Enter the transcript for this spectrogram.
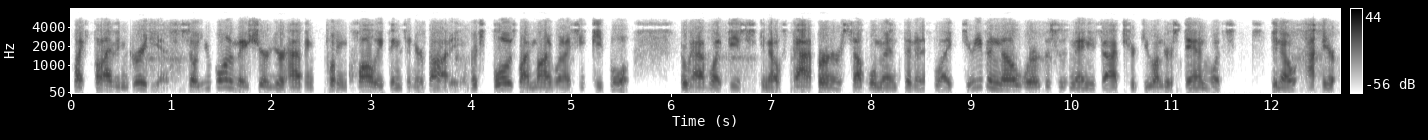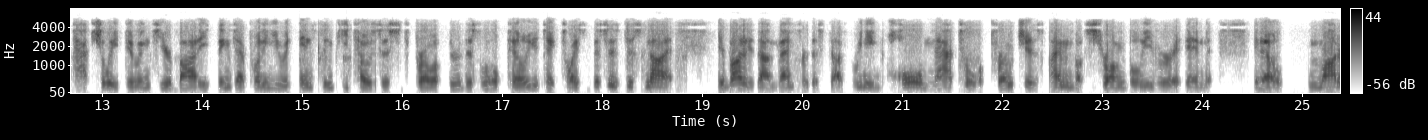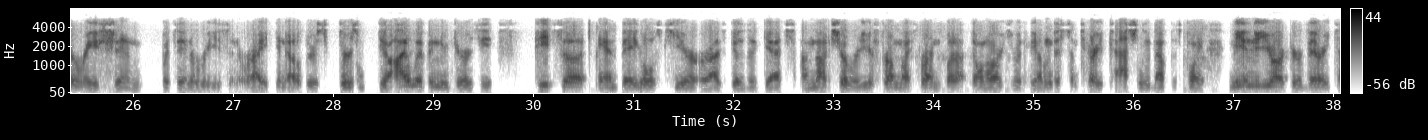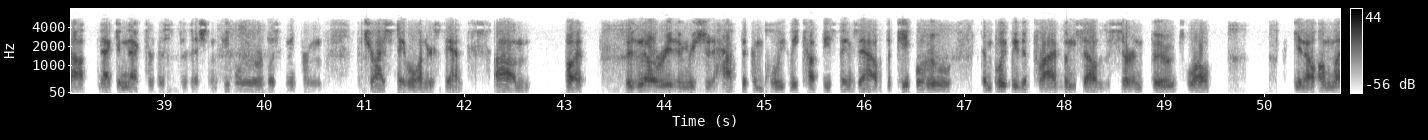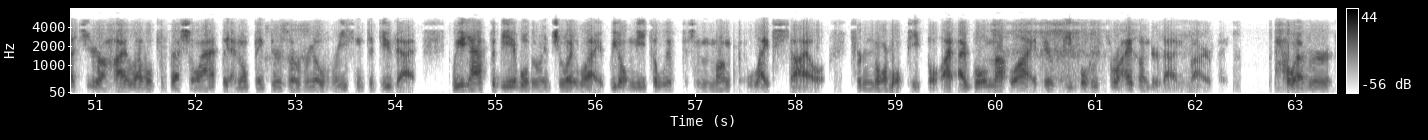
like five ingredients. So you want to make sure you're having putting quality things in your body, which blows my mind when I see people who have like these, you know, fat burner supplements, and it's like, do you even know where this is manufactured? Do you understand what's, you know, you're actually doing to your body? Things that are putting you in instant ketosis through through this little pill you take twice. This is just not. Your body's not meant for this stuff. We need whole natural approaches. I'm a strong believer in, you know, moderation within reason, right? You know, there's there's you know, I live in New Jersey pizza and bagels here are as good as it gets. I'm not sure where you're from, my friend, but don't argue with me. I'm just I'm very passionate about this point. Me and New York are very top neck and neck for this position. People who are listening from the tri-state will understand. Um, but there's no reason we should have to completely cut these things out. The people who completely deprive themselves of certain foods, well, you know, unless you're a high level professional athlete, I don't think there's a real reason to do that. We have to be able to enjoy life. We don't need to live this monk lifestyle for normal people. I, I will not lie. There are people who thrive under that environment. However,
